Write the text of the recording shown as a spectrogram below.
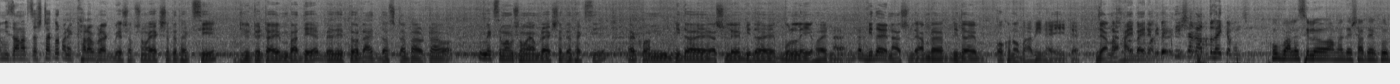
আমি জানার চেষ্টা করব অনেক খারাপ রাখবে সবসময় একসাথে থাকছি। ডিউটি টাইম বাদে বেরিত রাত দশটা বারোটা ম্যাক্সিমাম সময় আমরা একসাথে থাকছি। এখন বিদায় আসলে বিদায় বললেই হয় না। এটা বিদায় না আসলে আমরা বিদায় কখনো ভাবি নাই এইটা যে আমরা হাই বাইরে কেমন ছিল? খুব ভালো ছিল আমাদের সাথে খুব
